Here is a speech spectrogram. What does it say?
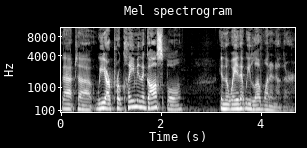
That uh, we are proclaiming the gospel in the way that we love one another.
